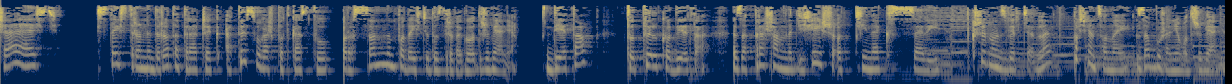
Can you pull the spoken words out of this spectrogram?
Cześć! Z tej strony Dorota Traczek, a Ty słuchasz podcastu o rozsądnym podejściu do zdrowego odżywiania. Dieta? To tylko dieta. Zapraszam na dzisiejszy odcinek z serii W krzywym zwierciadle poświęconej zaburzeniom odżywiania.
